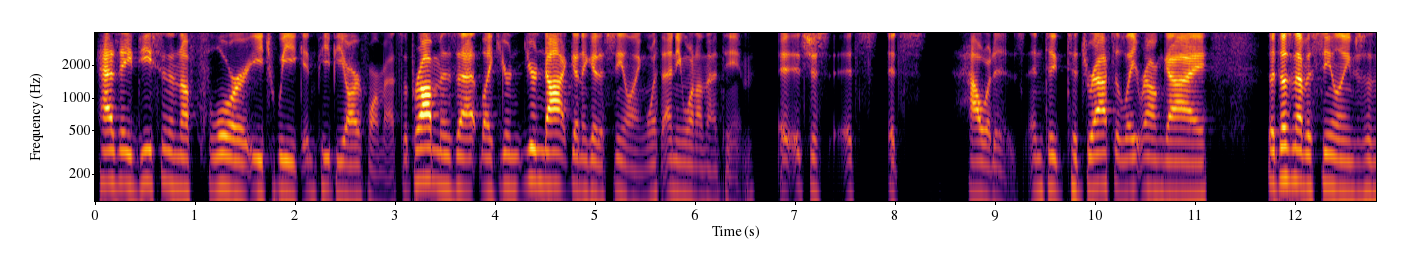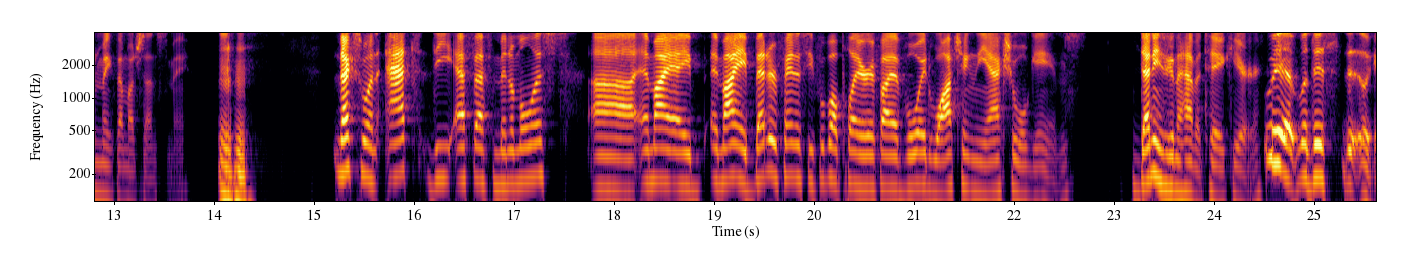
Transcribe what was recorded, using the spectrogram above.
has a decent enough floor each week in PPR formats. The problem is that like you're you're not going to get a ceiling with anyone on that team. It's just it's it's how it is. And to to draft a late round guy that doesn't have a ceiling just doesn't make that much sense to me. Mm-hmm. Next one at the FF minimalist. Uh, am I a am I a better fantasy football player if I avoid watching the actual games? Denny's gonna have a take here. Well, yeah, well, this look,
